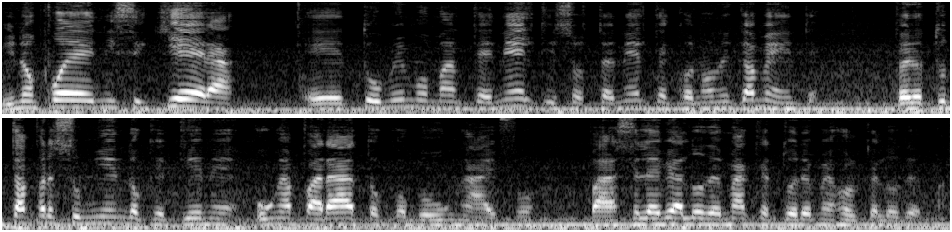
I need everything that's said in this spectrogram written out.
y no puedes ni siquiera eh, tú mismo mantenerte y sostenerte económicamente, pero tú estás presumiendo que tiene un aparato como un iPhone para hacerle ver a los demás que tú eres mejor que los demás.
